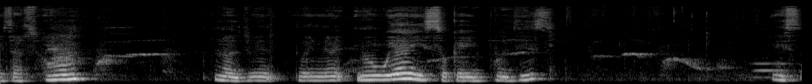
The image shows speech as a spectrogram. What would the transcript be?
It's at home, no, doing, doing nowhere is okay. You put this. It's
